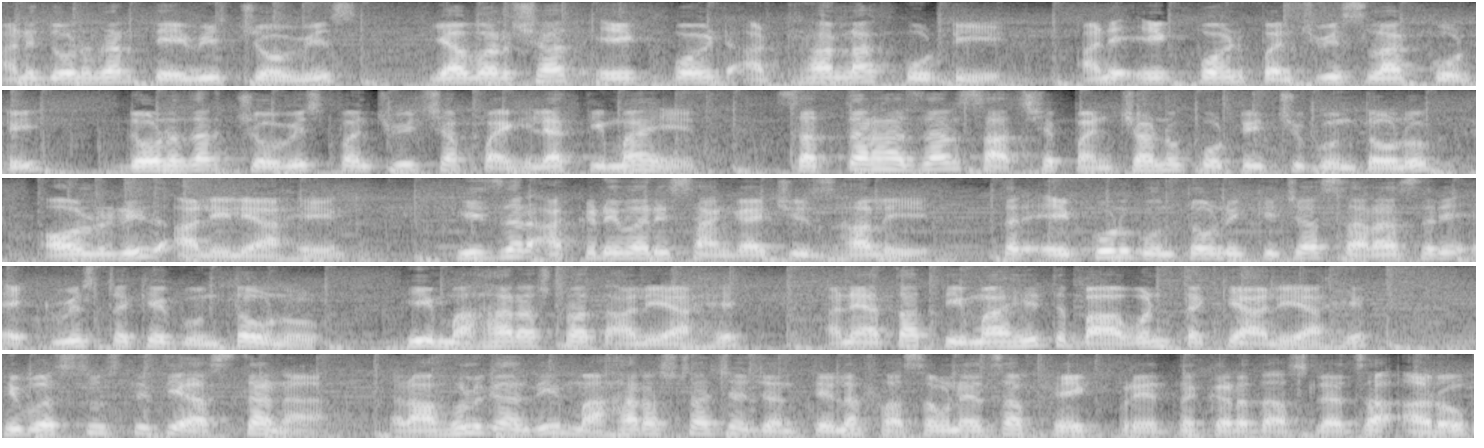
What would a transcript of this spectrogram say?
आणि दोन हजार तेवीस चोवीस या वर्षात एक पॉईंट अठरा लाख कोटी आणि एक पॉईंट पंचवीस लाख कोटी दोन हजार चोवीस पंचवीसच्या पहिल्या तिमाहीत सत्तर हजार सातशे पंच्याण्णव कोटींची गुंतवणूक ऑलरेडी आलेली आहे. ही जर आकडेवारी सांगायची झाली तर एकूण गुंतवणुकीच्या सरासरी एकवीस टक्के गुंतवणूक ही महाराष्ट्रात आली आहे आणि आता तिमाहीत बावन्न टक्के आली आहे. ही वस्तुस्थिती असताना राहुल गांधी महाराष्ट्राच्या जनतेला फसवण्याचा फेक प्रयत्न करत असल्याचा आरोप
